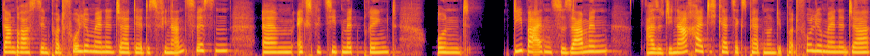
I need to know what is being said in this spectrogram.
Dann brauchst du den Portfolio Manager, der das Finanzwissen ähm, explizit mitbringt und die beiden zusammen also die Nachhaltigkeitsexperten und die Portfolio-Manager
